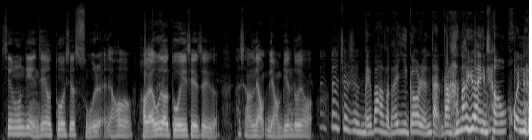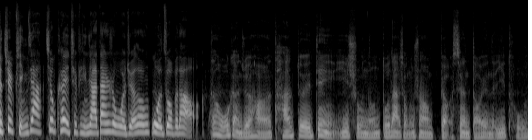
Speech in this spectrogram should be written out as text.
先锋电影界要多一些俗人，然后好莱坞要多一些这个，他想两两边都要。那这是没办法，他艺高人胆大，他愿意这样混着去评价就可以去评价，但是我觉得我做不到。但我感觉好像他对电影艺术能多大程度上表现导演的意图，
